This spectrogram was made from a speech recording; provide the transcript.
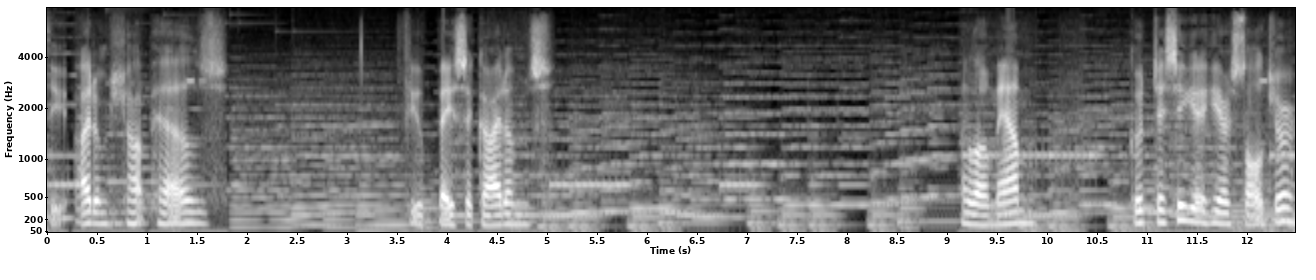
The item shop has a few basic items. Hello, ma'am. Good to see you here, soldier.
